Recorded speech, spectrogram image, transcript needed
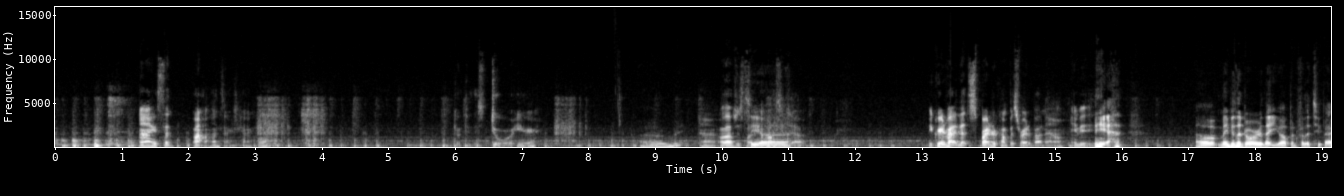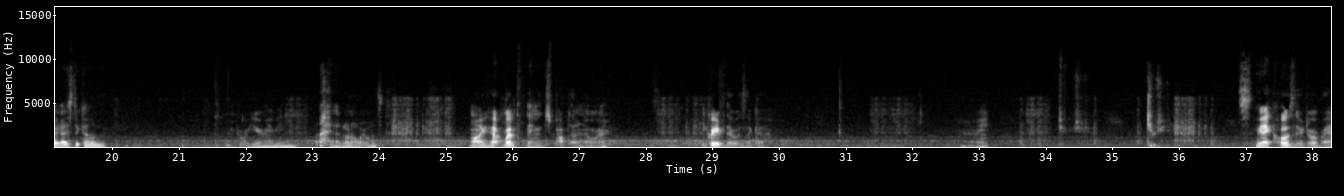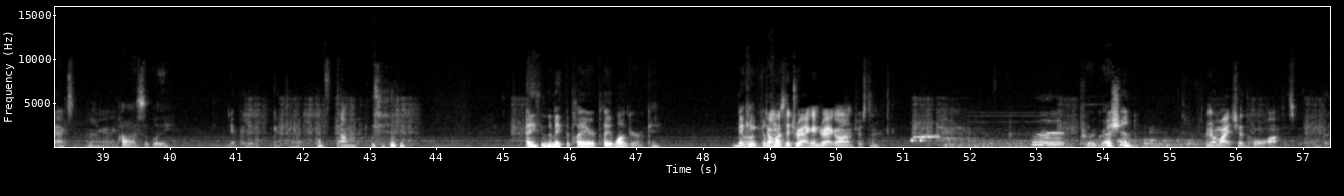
I guess that. Wow, that's actually kind of cool. Go through this door here. Alright. Uh, well, that was just See, letting the uh, hostage out. Be great if I had that spider compass right about now. Maybe. Yeah. Oh, maybe the door that you opened for the two bad guys to come. over here, maybe. I don't know where it was. Well, you got web thing that just popped out of nowhere. Be great if there was like a. Alright. Maybe I closed their door by accident. Possibly. Yep, I did. God damn it. That's dumb. Anything to make the player play longer, okay? Making No, don't let the dragon drag on, Tristan. progression. I don't know why it showed the whole office building, but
